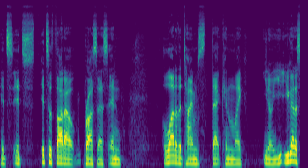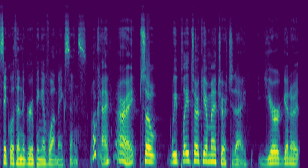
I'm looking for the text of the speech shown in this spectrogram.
It's it's it's a thought out process and a lot of the times that can like, you know, you, you got to stick within the grouping of what makes sense. Okay. All right. So we played Tokyo Metro today. You're going to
